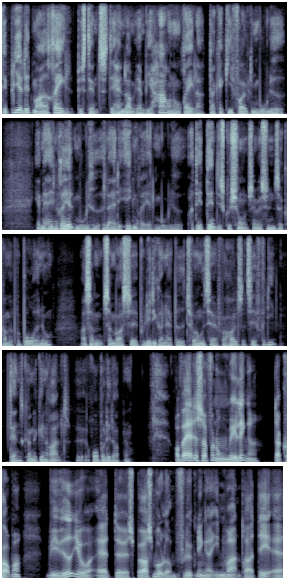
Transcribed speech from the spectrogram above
det bliver lidt meget regelbestemt. Det handler om, at vi har jo nogle regler, der kan give folk en mulighed. Jamen er det en reel mulighed, eller er det ikke en reel mulighed? Og det er den diskussion, som jeg synes er kommet på bordet nu, og som, som også politikerne er blevet tvunget til at forholde sig til, fordi danskerne generelt øh, råber lidt op nu. Og hvad er det så for nogle meldinger, der kommer? Vi ved jo, at øh, spørgsmålet om flygtninge og indvandrere, det er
